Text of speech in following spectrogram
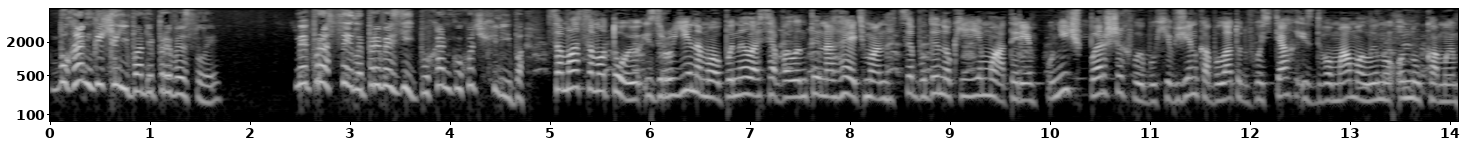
буханку хліба не привезли. Ми просили, привезіть буханку хоч хліба. Сама самотою із руїнами опинилася Валентина Гетьман. Це будинок її матері. У ніч перших вибухів жінка була тут в гостях із двома малими онуками.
